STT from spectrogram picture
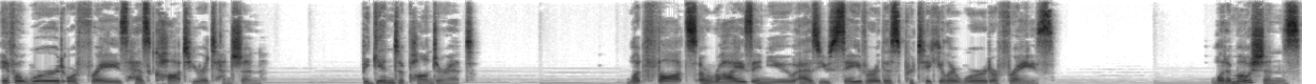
If a word or phrase has caught your attention, begin to ponder it What thoughts arise in you as you savor this particular word or phrase? What emotions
